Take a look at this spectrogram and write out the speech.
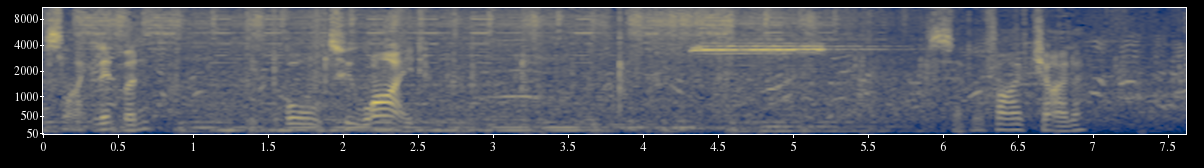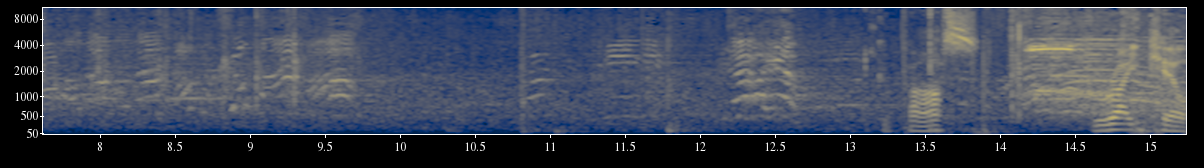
just like Lippmann, hit the ball too wide. 7-5 China. Good pass. Great kill.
